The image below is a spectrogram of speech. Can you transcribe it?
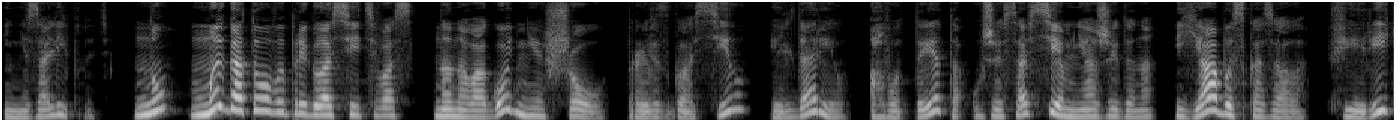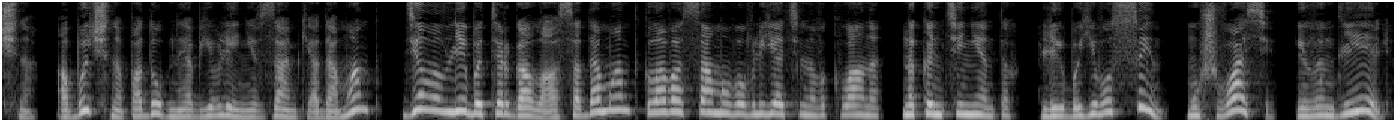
и не залипнуть. «Ну, мы готовы пригласить вас на новогоднее шоу», – провозгласил Ильдарил. А вот это уже совсем неожиданно. Я бы сказала, феерично. Обычно подобные объявления в замке Адамант делал либо Тергалас Адамант, глава самого влиятельного клана на континентах, либо его сын, муж Васи, Илендлиэль.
